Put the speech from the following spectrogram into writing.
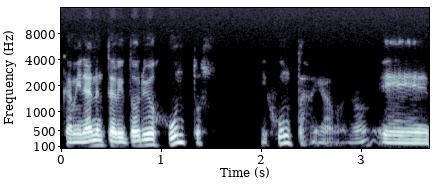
caminar en territorios juntos y juntas, digamos. Eh,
